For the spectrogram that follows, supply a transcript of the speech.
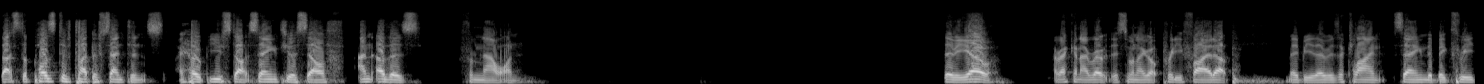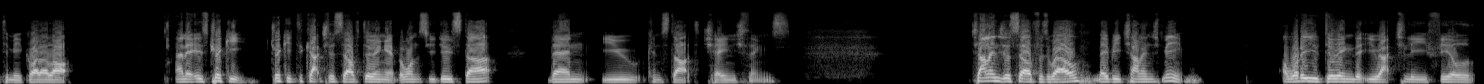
That's the positive type of sentence I hope you start saying to yourself and others from now on. There we go. I reckon I wrote this when I got pretty fired up. Maybe there was a client saying the big three to me quite a lot. And it is tricky, tricky to catch yourself doing it. But once you do start, then you can start to change things. Challenge yourself as well. Maybe challenge me what are you doing that you actually feel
